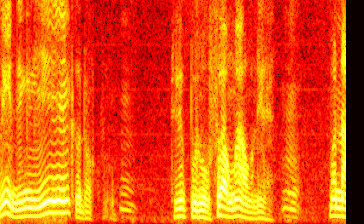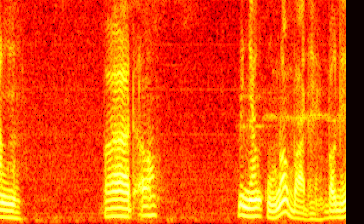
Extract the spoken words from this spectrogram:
เวียนอย่างนี้ก็ดอกอืมถือปืนลูกซองมาวันนี้อืมมานั่งบาดเอาไม่นหยังกูเนาะบาดนี่บางนี้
